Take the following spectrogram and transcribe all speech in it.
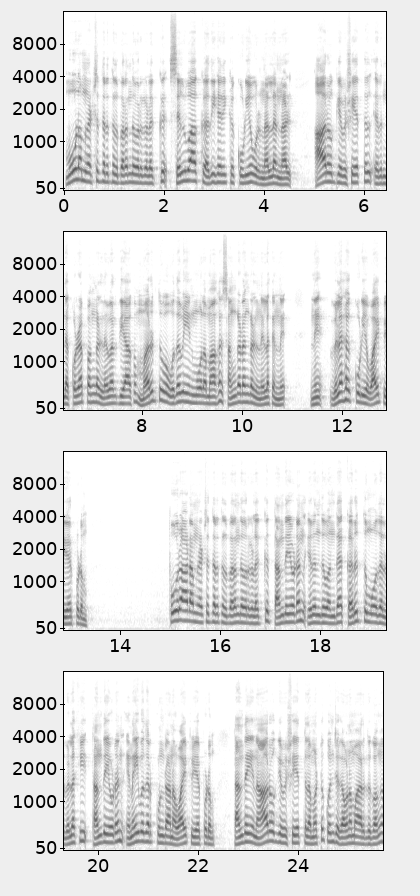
மூலம் நட்சத்திரத்தில் பிறந்தவர்களுக்கு செல்வாக்கு அதிகரிக்கக்கூடிய ஒரு நல்ல நாள். ஆரோக்கிய விஷயத்தில் இருந்த குழப்பங்கள் நிவர்த்தியாகும். மருத்துவ உதவியின் மூலமாக சங்கடங்கள் நிலக நி- விலகக்கூடிய வாய்ப்பு ஏற்படும். பூராடம் நட்சத்திரத்தில் பிறந்தவர்களுக்கு தந்தையுடன் இருந்து வந்த கருத்து மோதல் விலகி தந்தையுடன் இணைவதற்குண்டான வாய்ப்பு ஏற்படும். தந்தையின் ஆரோக்கிய விஷயத்தில் மட்டும் கொஞ்சம் கவனமாக இருந்துக்கோங்க.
